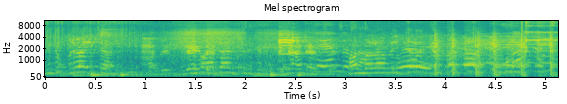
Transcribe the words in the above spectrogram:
இது break dance. அது break dance. dance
